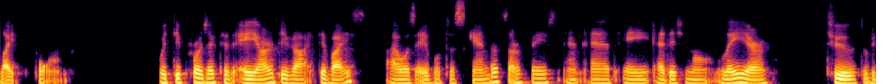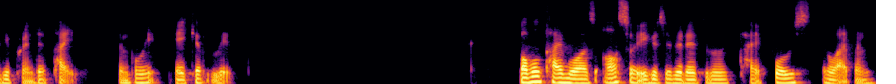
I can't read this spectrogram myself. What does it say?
Lightform. With the projected AR devi device, I was able to scan the surface and add a additional layer to 3D printed type. Simply make it lit. Bubble type was also exhibited through Typeforce 11,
